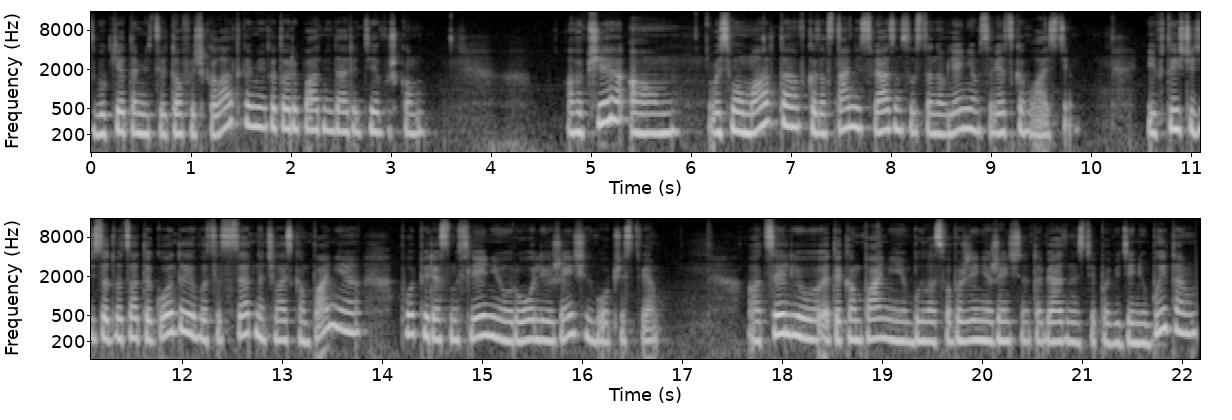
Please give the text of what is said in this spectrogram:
с букетами цветов и шоколадками, которые парни дарят девушкам. А вообще 8 марта в Казахстане связан с восстановлением советской власти — и в 1920-е годы в СССР началась кампания по переосмыслению роли женщин в обществе. А целью этой кампании было освобождение женщин от обязанностей по ведению быта,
